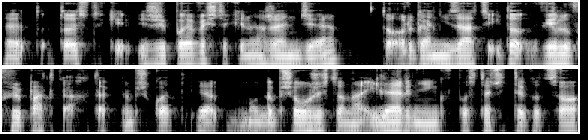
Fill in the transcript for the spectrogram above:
E, to, to jest takie, jeżeli pojawia się takie narzędzie, to organizacji i to w wielu przypadkach, tak, na przykład ja mogę przełożyć to na e-learning w postaci tego, co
